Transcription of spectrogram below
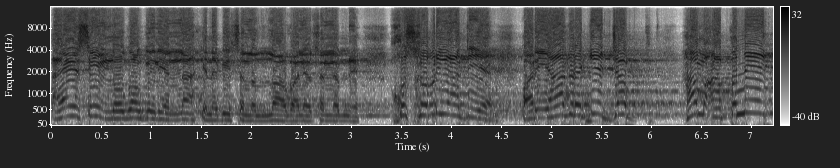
ایسے لوگوں کے لیے اللہ کے نبی صلی اللہ علیہ وسلم نے خوشخبریاں دی ہے۔ اور یاد رکھیے، جب ہم اپنے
